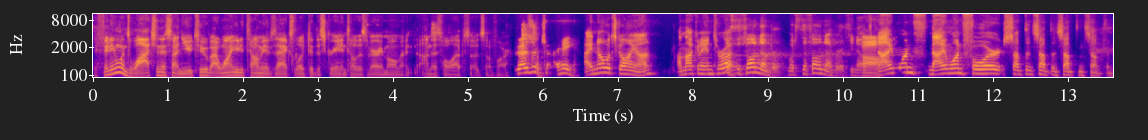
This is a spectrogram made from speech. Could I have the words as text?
If anyone's watching this on YouTube, I want you to tell me if Zach's looked at the screen until this very moment on this whole episode so far. You guys are. T- hey, I know what's going on. I'm not going to interrupt What's interrupt. the phone number? What's the phone number? If you know, Oh. Nine one nine one four something something something something,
